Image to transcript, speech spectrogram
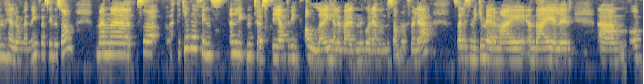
en helomvending, for å si det sånn. Men uh, så vet ikke, det fins en liten trøst i at vi alle i hele verden går gjennom det samme, føler jeg. Så det er liksom ikke mer av meg enn deg, eller Um, og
